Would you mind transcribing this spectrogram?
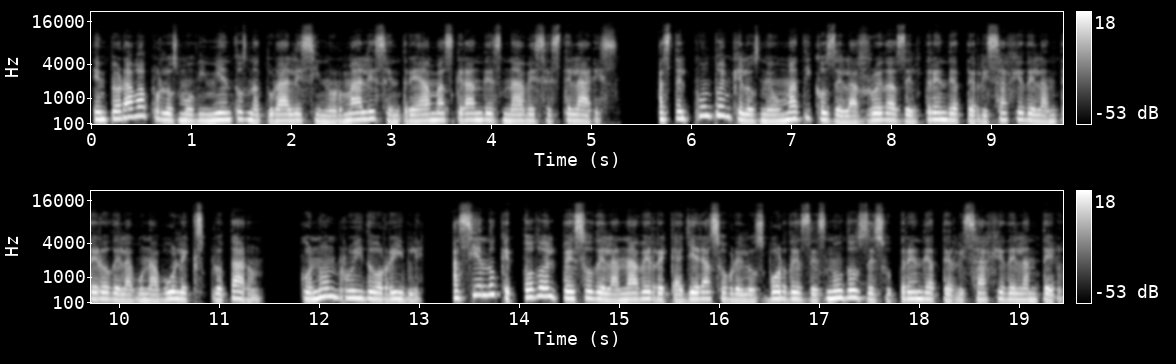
empeoraba por los movimientos naturales y normales entre ambas grandes naves estelares hasta el punto en que los neumáticos de las ruedas del tren de aterrizaje delantero de Laguna Bull explotaron, con un ruido horrible, haciendo que todo el peso de la nave recayera sobre los bordes desnudos de su tren de aterrizaje delantero,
